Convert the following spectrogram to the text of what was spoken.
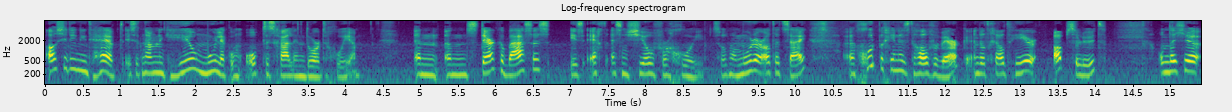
Als je die niet hebt, is het namelijk heel moeilijk om op te schalen en door te groeien. En een sterke basis is echt essentieel voor groei. Zoals mijn moeder altijd zei: een goed begin is het halve werk. En dat geldt hier absoluut. Omdat je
